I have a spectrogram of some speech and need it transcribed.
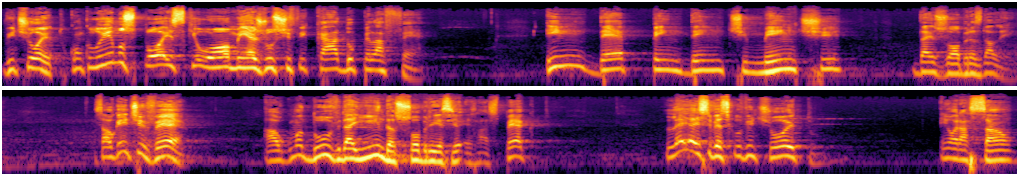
28. Concluímos, pois, que o homem é justificado pela fé independentemente das obras da lei. Se alguém tiver alguma dúvida ainda sobre esse, aspecto, leia esse versículo 28 em oração.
